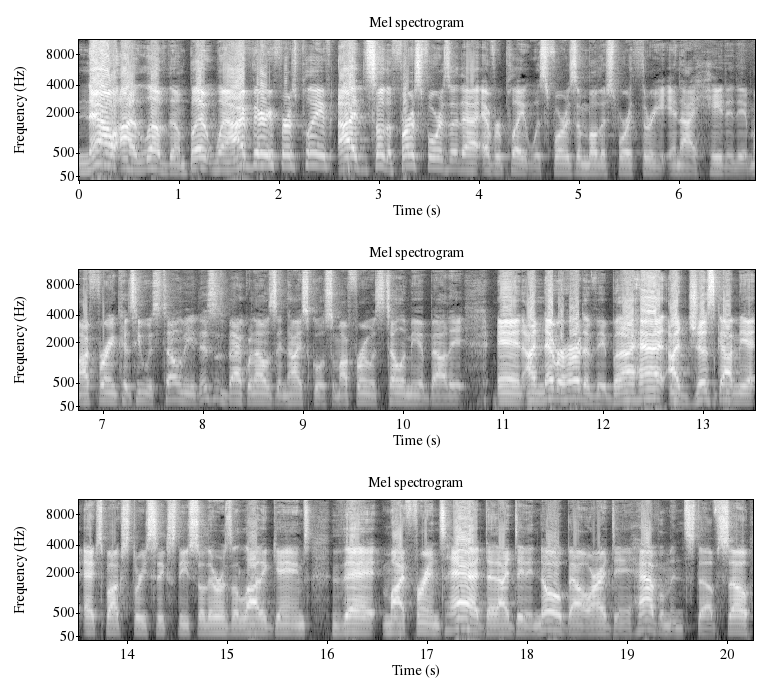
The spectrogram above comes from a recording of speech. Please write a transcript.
now I love them. But when I very first played, I so the first Forza that I ever played was Forza Motorsport 3, and I hated it. My friend, because he was telling me this is back when I was in high school, so my friend was telling me about it, and I never heard of it. But I had, I just got me an Xbox 360, so there was a lot of games that my friends had that I didn't know about or I didn't have them and stuff. So,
